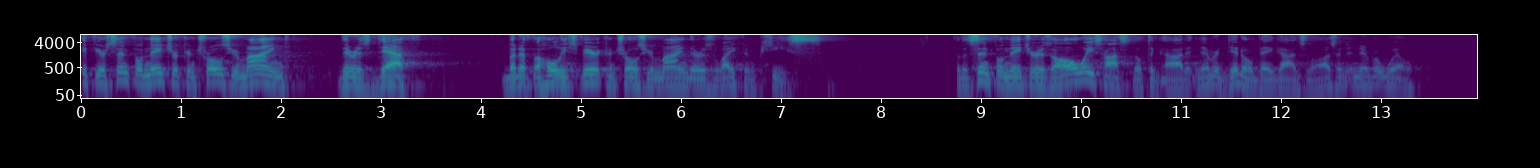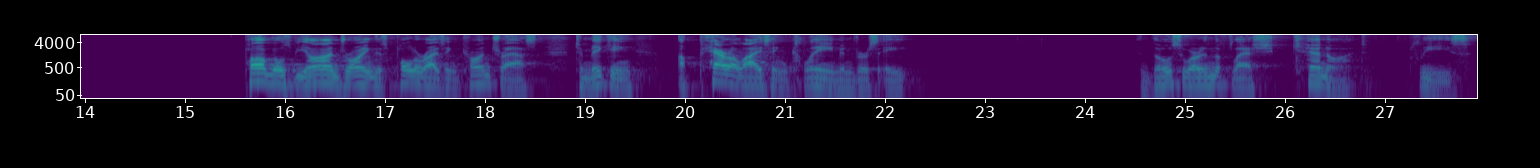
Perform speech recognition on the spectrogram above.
If your sinful nature controls your mind, there is death. But if the Holy Spirit controls your mind, there is life and peace. For the sinful nature is always hostile to God. It never did obey God's laws, and it never will. Paul goes beyond drawing this polarizing contrast to making a paralyzing claim in verse 8. and those who are in the flesh cannot please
